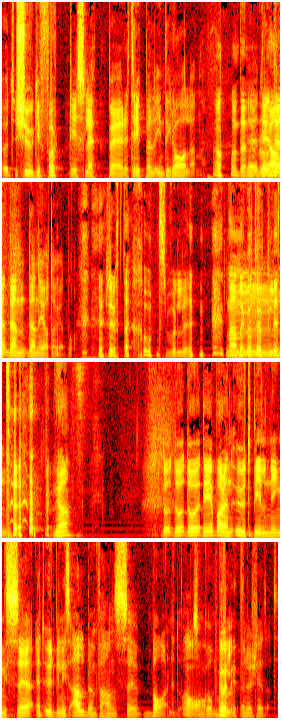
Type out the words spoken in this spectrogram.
2040 släpper trippelintegralen. Ja, den Eh, är bra. Den, den, den är jag taggad på. Rotationsvolym. När han har gått upp Mm. lite. Ja. Då, då, då, det är bara en utbildnings, eh, ett utbildningsalbum för hans eh, barn då, Ja, som går på gulligt. universitetet.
